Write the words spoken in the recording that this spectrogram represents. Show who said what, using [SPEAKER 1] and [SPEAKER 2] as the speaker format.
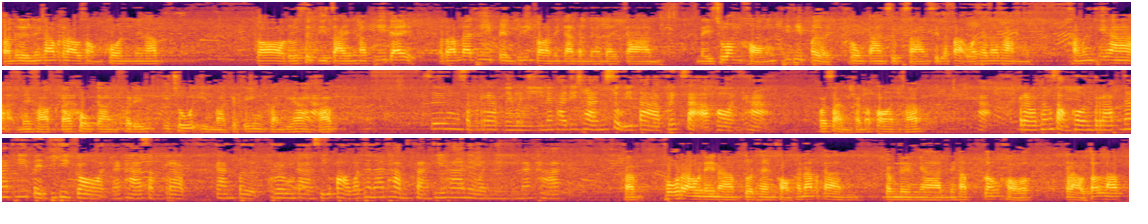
[SPEAKER 1] ก่อนอื่นนะครับเราสองคนนะครับ ก็รู้สึกดีใจนะครับที่ได้รับหน้าที่เป็นพิธีกรในการดำเนินรายการ ในช่วงของพิธีเปิดโครงการสืบสานศิลปะวัฒนธรรม ครั้งที่ 5 นะครับ และโครงการ Current Issue in Marketing ครั้งที่ 5 ครับ
[SPEAKER 2] ซึ่งสำหรับในวันนี้นะคะดิฉันสุวิตาพฤกษาพรค่ะ
[SPEAKER 1] พระสันคณพรครับ
[SPEAKER 2] ค่ะ เราทั้งสองคนรับหน้าที่เป็นพิธีกรนะคะสำหรับการเปิดโครงการศิลปวัฒนธรรมครั้งที่ 5 ในวันนี้นะคะ
[SPEAKER 1] ครับพวกเราในนามตัวแทนของคณะกรรมการดำเนินงานนะครับ ต้องขอกล่าวต้อนรับ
